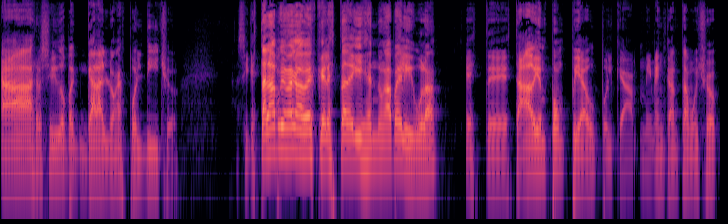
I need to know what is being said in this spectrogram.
ha recibido pues, galardones por dicho. Así que esta es la primera vez que él está dirigiendo una película. Este, estaba bien pompeado porque a mí me encanta mucho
